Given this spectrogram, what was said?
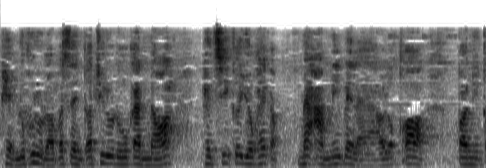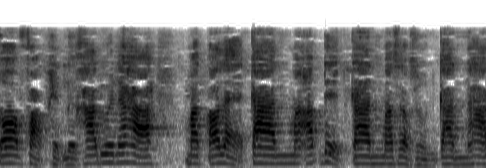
เพจลูกคุณหนูร้อเปอร์เซ็นต์ก็ที่รู้ๆกันเนาะเพจชี่ก็ยกให้กับแม่อามี่ไปแล้ว แล้วก็ตอนนี้ก็ฝากเพจเลยค่าด้วยนะคะ มาตอแหลการมาอัปเดตการมาสนับสนุนกันนะคะ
